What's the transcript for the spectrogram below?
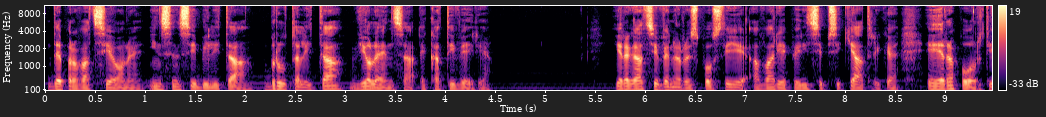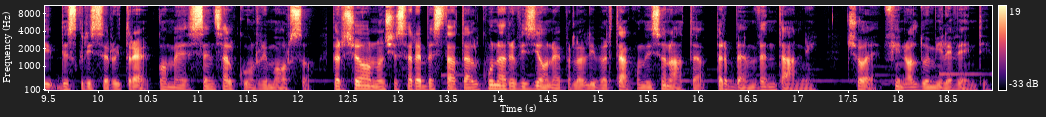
depravazione, insensibilità, brutalità, violenza e cattiveria. I ragazzi vennero esposti a varie perizie psichiatriche e i rapporti descrissero i tre come senza alcun rimorso, perciò non ci sarebbe stata alcuna revisione per la libertà condizionata per ben vent'anni cioè fino al 2020.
